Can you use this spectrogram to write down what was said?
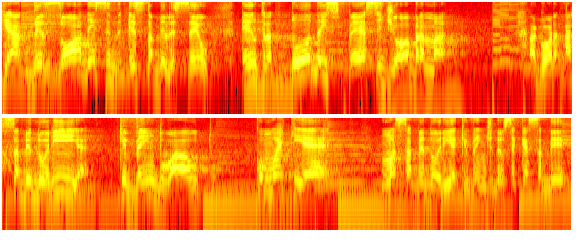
que a desordem se estabeleceu, entra toda espécie de obra má. Agora, a sabedoria que vem do alto, como é que é uma sabedoria que vem de Deus? Você quer saber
